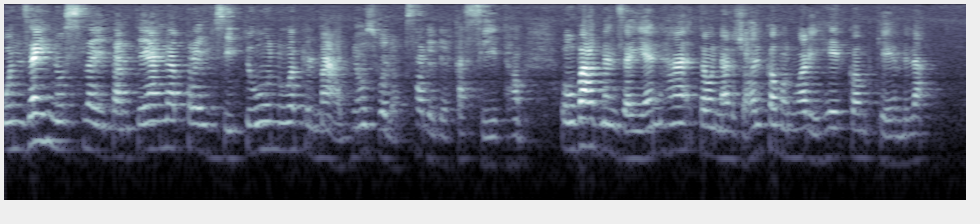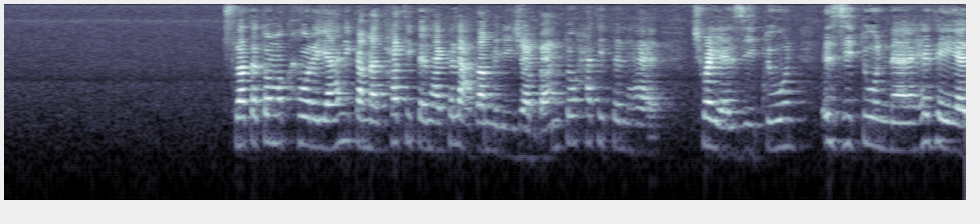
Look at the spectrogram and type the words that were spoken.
ونزينوا السليطه نتاعنا بطريف زيتون وكل معدنوس ولا بصل اللي قصيتهم وبعد ما نزينها تو نرجع لكم ونوريها لكم كامله سلطه امك حوريه يعني كما حطيت لها كل عظم اللي جبنته حطيت لها شوية زيتون الزيتون هذايا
